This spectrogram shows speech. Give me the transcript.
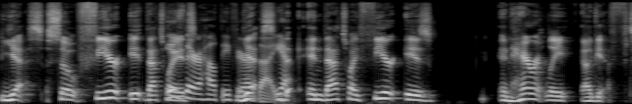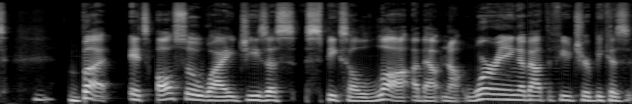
Yes. So fear, it, that's why Is there a healthy fear of that? Yeah. th- and that's why fear is inherently a gift. But it's also why Jesus speaks a lot about not worrying about the future because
